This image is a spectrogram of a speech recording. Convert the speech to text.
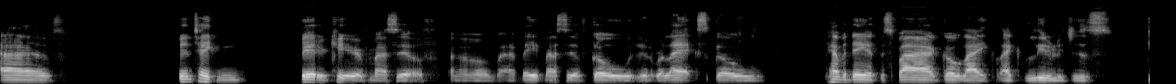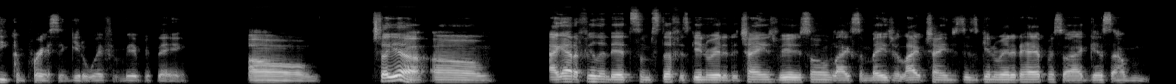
I've been taking better care of myself. Um, I made myself go and relax, go have a day at the spa, go like like literally just decompress and get away from everything. Um, so yeah, um, I got a feeling that some stuff is getting ready to change very soon, like some major life changes is getting ready to happen. So I guess I'm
